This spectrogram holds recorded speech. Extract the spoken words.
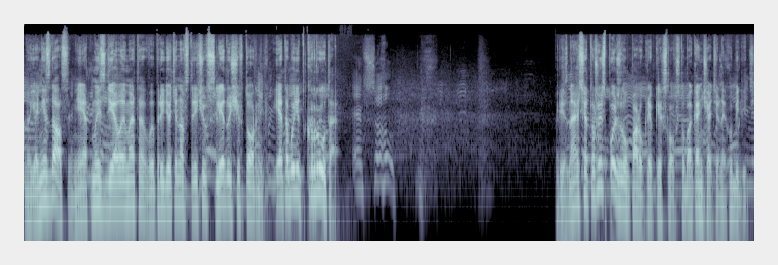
Но я не сдался. «Нет, мы сделаем это. Вы придете на встречу в следующий вторник, и это будет круто». Признаюсь, я тоже использовал пару крепких слов, чтобы окончательно их убедить.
